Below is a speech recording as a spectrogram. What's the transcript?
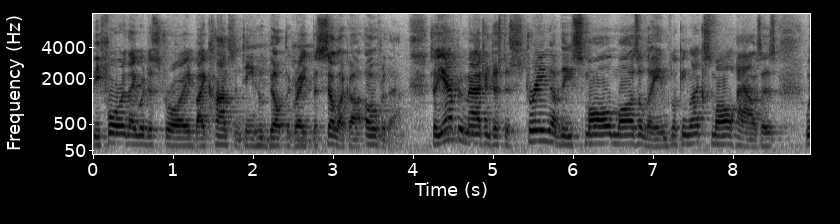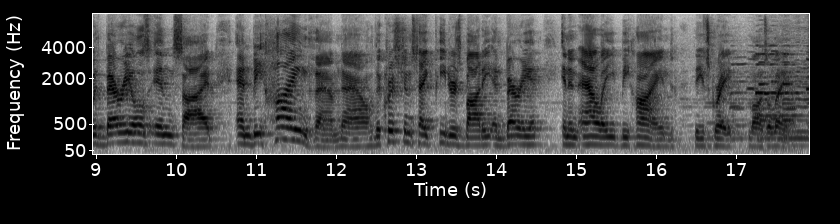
before they were destroyed by Constantine, who built the great basilica over them. So you have to imagine just a string of these small mausoleums, looking like small houses, with burials inside, and behind them now, the Christians take Peter's body and bury it in an alley behind these great mausoleums.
